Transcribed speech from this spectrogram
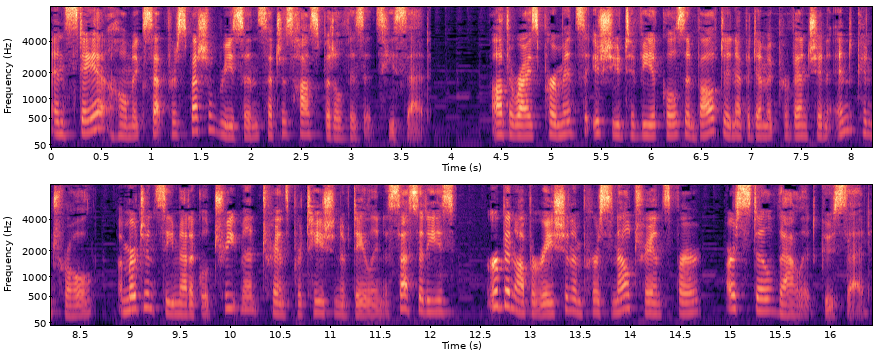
and stay at home except for special reasons such as hospital visits, he said. Authorized permits issued to vehicles involved in epidemic prevention and control, emergency medical treatment, transportation of daily necessities, urban operation, and personnel transfer are still valid, Gu said.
